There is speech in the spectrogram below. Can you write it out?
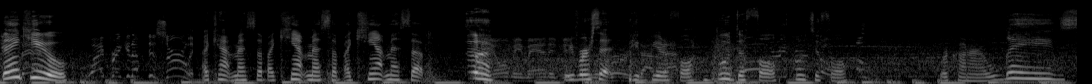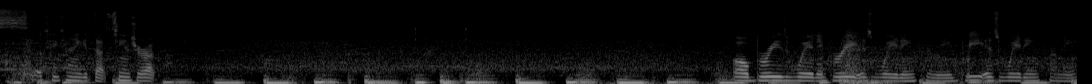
Thank you. I can't mess up. I can't mess up. I can't mess up. Ugh. Reverse it. Beautiful. Beautiful. Beautiful. Work on our legs. Okay, trying to get that center up. Oh, Brie's waiting. Brie is waiting for me. Brie is waiting for me.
